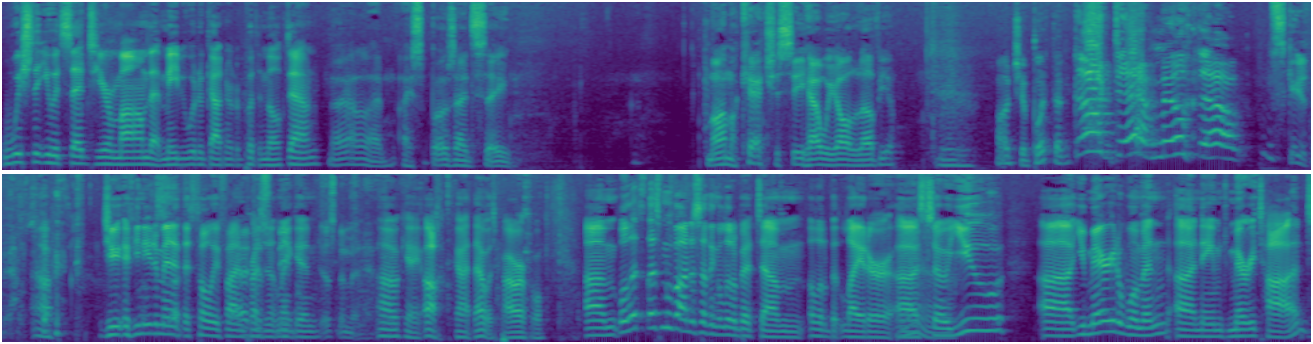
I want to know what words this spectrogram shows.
wished that you had said to your mom that maybe would have gotten her to put the milk down? Well, I, I suppose I'd say, Mama, can't you see how we all love you? Mm. Why don't you put the goddamn milk down? Excuse me. Oh, do you, if you need a minute, that's totally fine, just President need- Lincoln. Just a minute. Oh, okay. Oh God, that was powerful. Um, well, let's let's move on to something a little bit um, a little bit lighter. Uh, So you uh, you married a woman uh, named Mary Todd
